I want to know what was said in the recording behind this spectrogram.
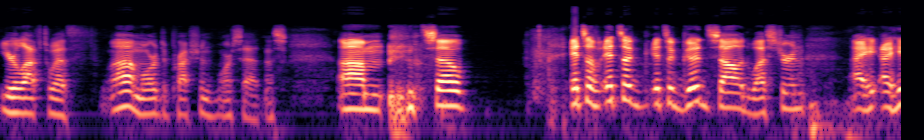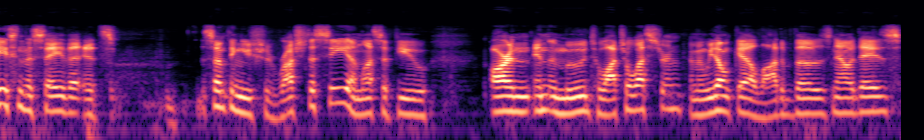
you're left with uh, more depression, more sadness. Um, so it's a it's a it's a good solid western. I I hasten to say that it's something you should rush to see unless if you are in, in the mood to watch a western. I mean, we don't get a lot of those nowadays.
